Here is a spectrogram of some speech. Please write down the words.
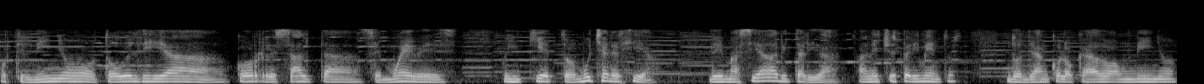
porque el niño todo el día corre, salta, se mueve, muy inquieto, mucha energía, demasiada vitalidad. Han hecho experimentos donde han colocado a un niño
